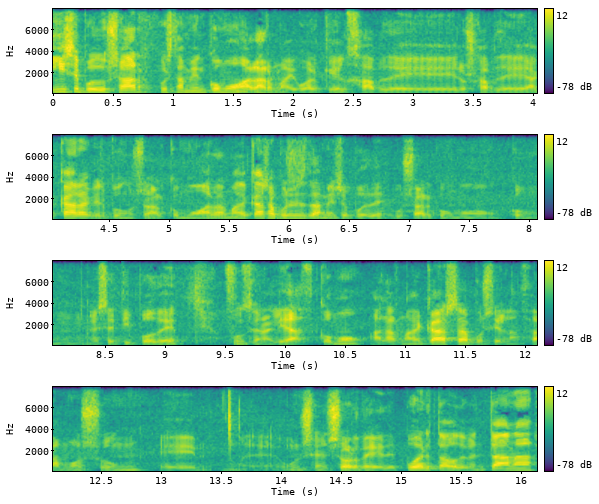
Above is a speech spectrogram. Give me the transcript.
Y se puede usar pues también como alarma, igual que el hub de, los hubs de Akara, que se pueden usar como alarma de casa, pues ese también se puede usar como, con ese tipo de funcionalidad. Como alarma de casa, pues si lanzamos un, eh, un sensor de, puerta o de ventana,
